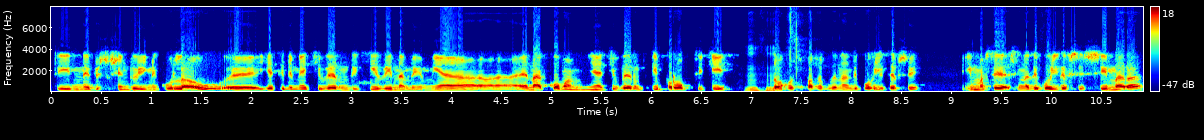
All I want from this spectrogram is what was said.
την εμπιστοσύνη του ελληνικού λαού, ε, γιατί είναι μια κυβερνητική δύναμη, μια, ένα κόμμα με μια κυβερνητική προοπτική. Mm-hmm. Στόχος του ΠΑΣΟΚ δεν είναι αντιπολίτευση. Είμαστε στην αντιπολίτευση σήμερα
